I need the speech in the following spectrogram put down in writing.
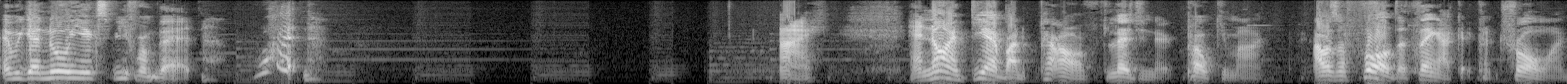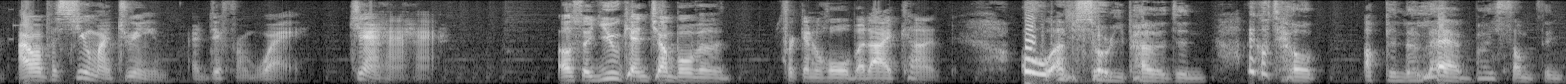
And we got no EXP from that. What? I had no idea about the power of legendary Pokemon. I was a fool to think I could control one. I will pursue my dream a different way. Jahaha. Oh, so you can jump over the freaking hole, but I can't. Oh, I'm sorry, Paladin. I got help up in the lab by something.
